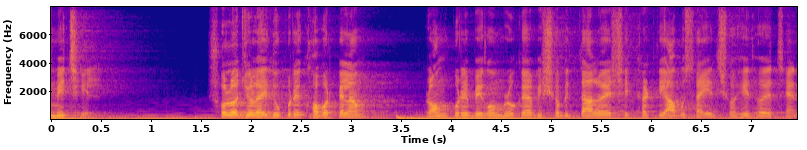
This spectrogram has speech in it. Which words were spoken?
মিছিল। ষোলো জুলাই দুপুরে খবর পেলাম, রংপুরে বেগম রোকেয়া বিশ্ববিদ্যালয়ের শিক্ষার্থী আবু সাইদ শহীদ হয়েছেন।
